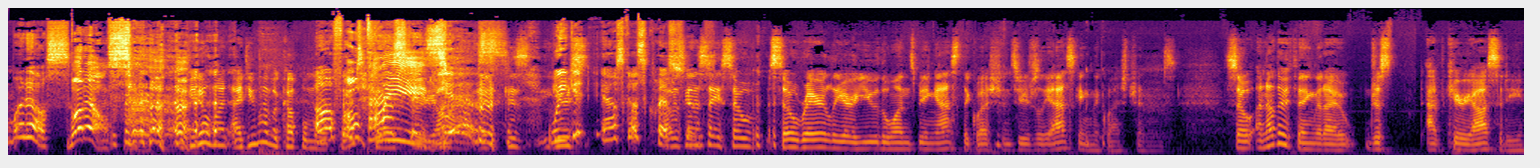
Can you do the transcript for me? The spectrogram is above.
What else? what else? if you don't mind, I do have a couple more. Oh, questions. fantastic! Oh, please. Yes, Because we get ask us questions. I was going to say so so rarely are you the ones being asked the questions, usually asking the questions. So another thing that I just out of curiosity,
